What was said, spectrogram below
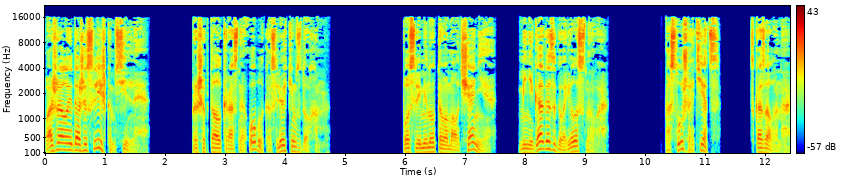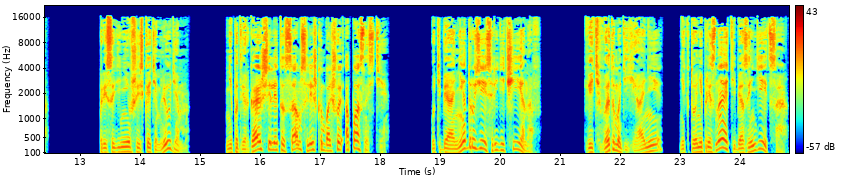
Пожалуй, даже слишком сильная, прошептал красное облако с легким вздохом. После минутного молчания Минигага заговорила снова. «Послушай, отец, сказала она. «Присоединившись к этим людям, не подвергаешься ли ты сам слишком большой опасности? У тебя нет друзей среди чиенов? Ведь в этом одеянии никто не признает тебя за индейца.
